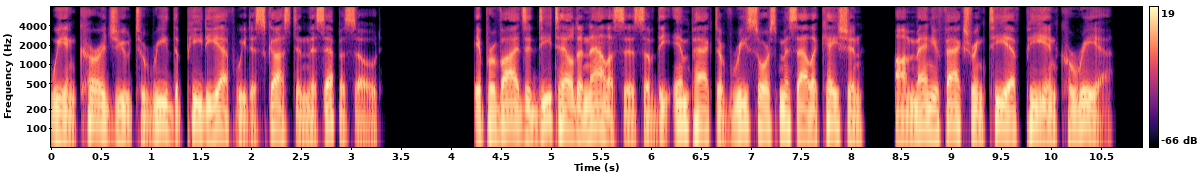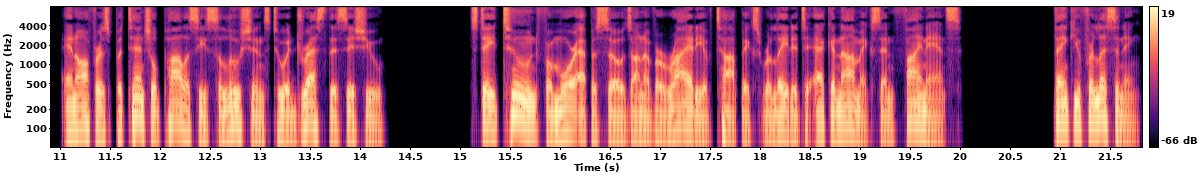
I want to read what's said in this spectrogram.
we encourage you to read the PDF we discussed in this episode. It provides a detailed analysis of the impact of resource misallocation on manufacturing TFP in Korea and offers potential policy solutions to address this issue. Stay tuned for more episodes on a variety of topics related to economics and finance. Thank you for listening,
